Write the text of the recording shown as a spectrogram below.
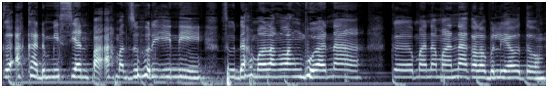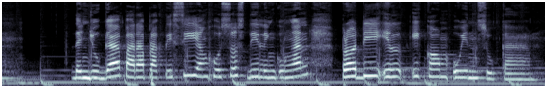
keakademisian Pak Ahmad Zuhri ini sudah melanglang buana ke mana-mana kalau beliau tuh dan juga para praktisi yang khusus di lingkungan Prodi Ilkom UIN Suka.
